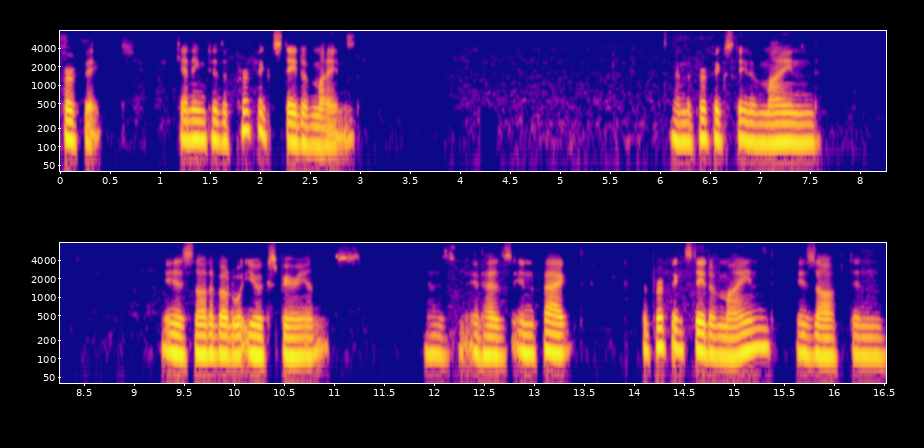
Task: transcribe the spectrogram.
perfect, getting to the perfect state of mind. And the perfect state of mind is not about what you experience. Has, it has, in fact, the perfect state of mind is often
